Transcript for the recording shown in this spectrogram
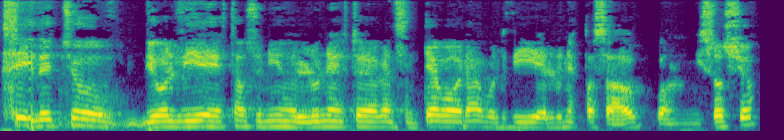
Sí, de hecho, yo volví de Estados Unidos el lunes, estoy acá en Santiago ahora, volví el lunes pasado con mi socio.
